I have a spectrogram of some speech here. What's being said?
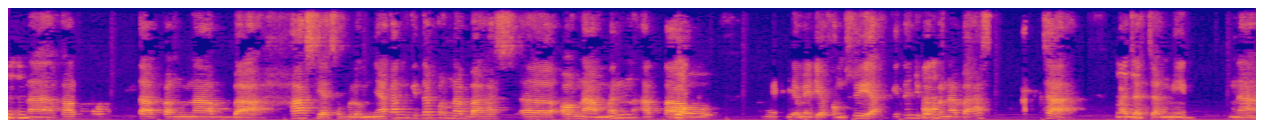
Hmm. Nah, kalau kita pernah bahas ya sebelumnya kan kita pernah bahas uh, ornamen atau ya. media-media ya. feng shui ya. Kita juga uh. pernah bahas kaca, kaca hmm. cermin. Nah,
